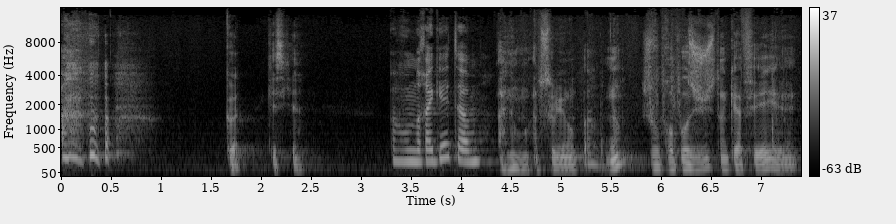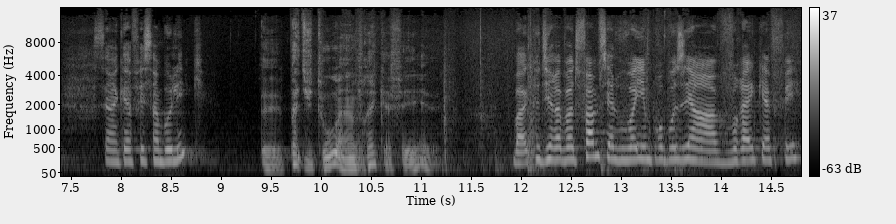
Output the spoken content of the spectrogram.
Quoi? Qu'est-ce qu'il y a? Vous me draguez, Tom? Ah non, absolument pas. Non, je vous propose juste un café. euh, C'est un café symbolique? Euh, pas du tout, un vrai café. euh. Bah, que dirait votre femme si elle vous voyait me proposer un vrai café?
